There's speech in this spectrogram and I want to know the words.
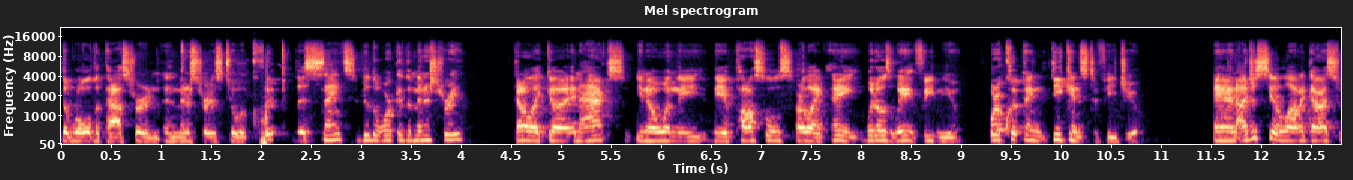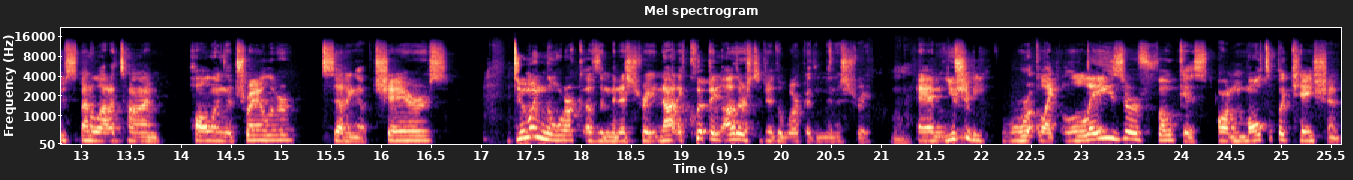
the role of the pastor and, and minister is to equip the saints to do the work of the ministry. Kind of like uh, in Acts, you know, when the the apostles are like, "Hey, widows, we ain't feeding you. We're equipping deacons to feed you." And I just see a lot of guys who spend a lot of time hauling the trailer, setting up chairs, doing the work of the ministry, not equipping others to do the work of the ministry. Mm. And you should be r- like laser focused on multiplication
